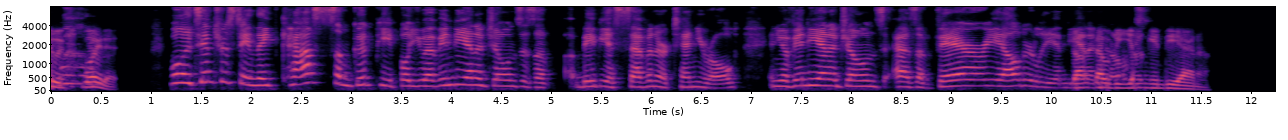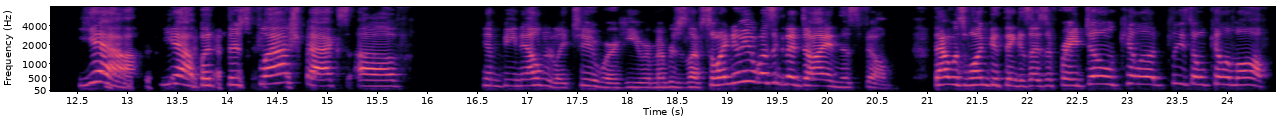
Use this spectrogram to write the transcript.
to Well, exploit it. Well, it's interesting. They cast some good people. You have Indiana Jones as a maybe a seven or ten year old, and you have Indiana Jones as a very elderly Indiana That, that would be young Indiana. Yeah, yeah, but there's flashbacks of him being elderly too, where he remembers his life. So I knew he wasn't going to die in this film. That was one good thing because I was afraid, don't kill him, please don't kill him off.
